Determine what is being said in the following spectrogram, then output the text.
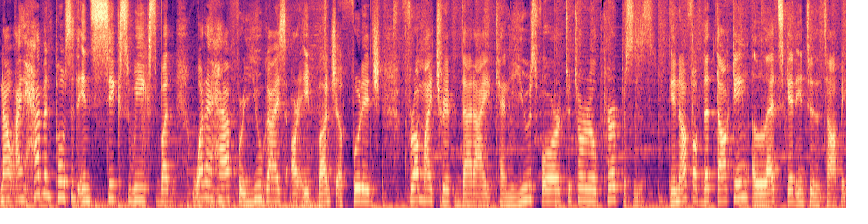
Now, I haven't posted in six weeks, but what I have for you guys are a bunch of footage from my trip that I can use for tutorial purposes. Enough of the talking, let's get into the topic.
